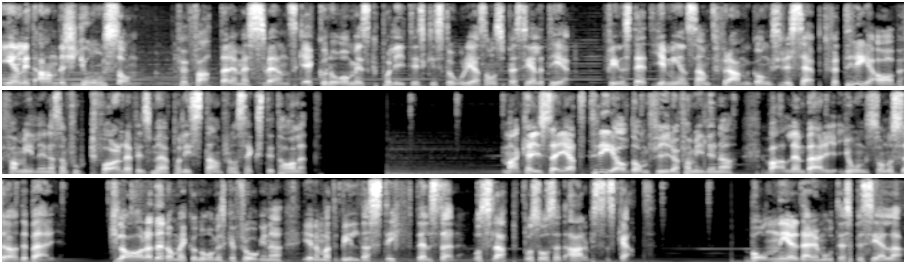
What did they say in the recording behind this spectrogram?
Enligt Anders Jonsson författare med svensk ekonomisk politisk historia som specialitet, finns det ett gemensamt framgångsrecept för tre av familjerna som fortfarande finns med på listan från 60-talet. Man kan ju säga att tre av de fyra familjerna, Wallenberg, Jonsson och Söderberg, klarade de ekonomiska frågorna genom att bilda stiftelser och slapp på så sätt arvsskatt. Bonnier däremot är speciella.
